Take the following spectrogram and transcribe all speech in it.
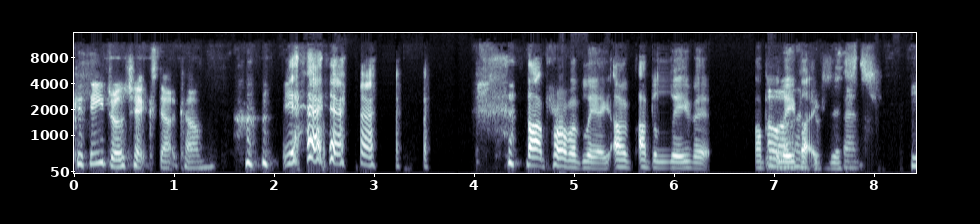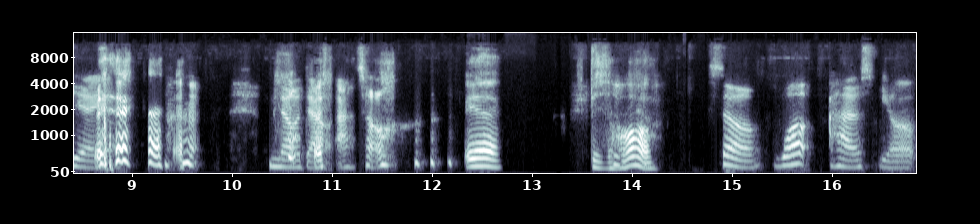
Cathedralchicks.com. Yeah. that probably, I, I believe it. I Oh, believe that exists. Yeah, yeah. no doubt at all. yeah. It's bizarre. So, what has your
